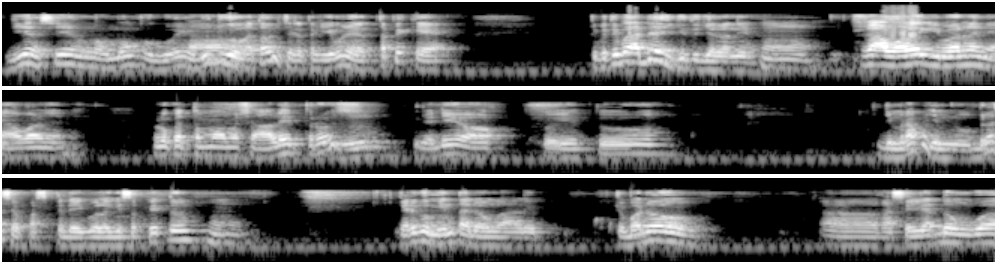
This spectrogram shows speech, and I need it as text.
dia sih yang ngomong ke gue ya gue Ah. juga nggak tahu cerita gimana ya tapi kayak tiba-tiba ada gitu jalannya hmm. terus awalnya gimana nih awalnya lu ketemu sama si Alif terus Hmm, jadi waktu itu jam berapa? Jam 12 ya pas kedai gue lagi sepi tuh. Hmm. akhirnya gue minta dong ke Alif coba dong eh, kasih lihat dong gue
